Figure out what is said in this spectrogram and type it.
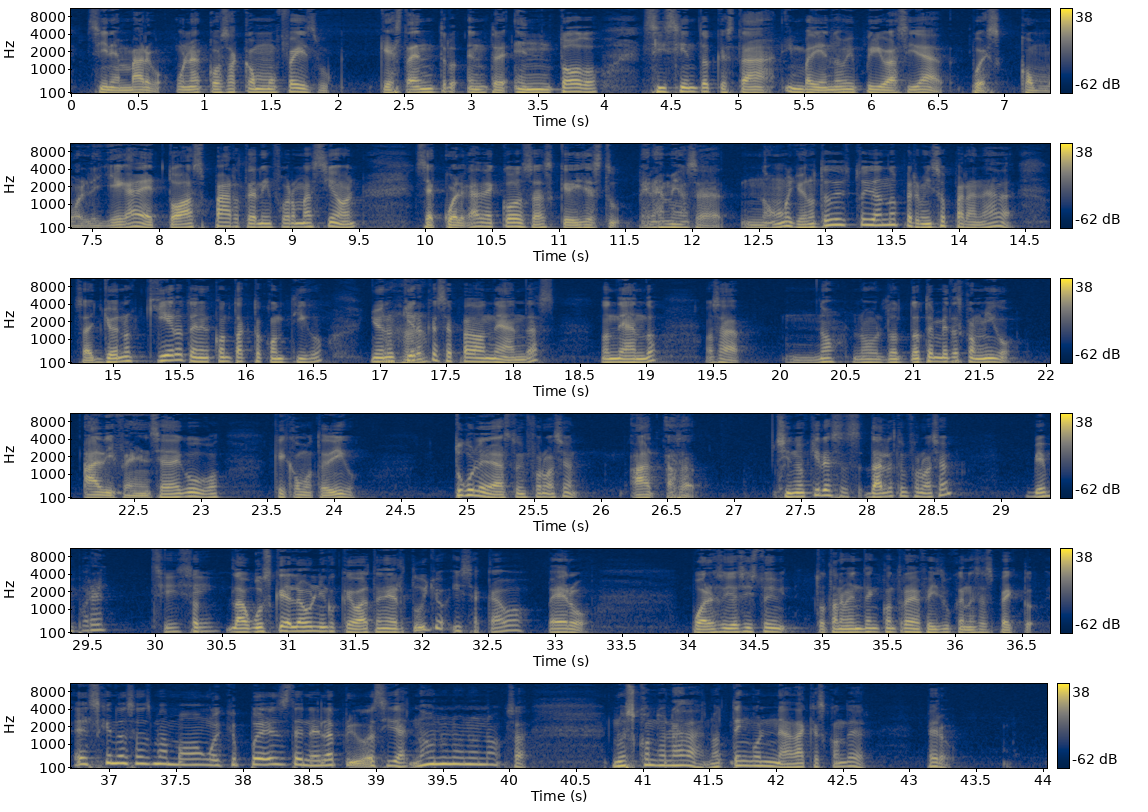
Sin embargo, una cosa como Facebook, que está entro- entre, en todo, sí siento que está invadiendo mi privacidad. Pues como le llega de todas partes la información, se cuelga de cosas que dices tú, espérame, o sea, no, yo no te estoy dando permiso para nada. O sea, yo no quiero tener contacto contigo, yo no Ajá. quiero que sepa dónde andas, dónde ando. O sea, no, no, no, no te metas conmigo. A diferencia de Google, que como te digo, tú le das tu información. A- o sea, si no quieres darle tu información, bien por él. Sí, O sea, sí. la búsqueda es lo único que va a tener tuyo y se acabó. Pero por eso yo sí estoy totalmente en contra de Facebook en ese aspecto. Es que no seas mamón, güey, que puedes tener la privacidad. No, no, no, no, no. O sea, no escondo nada. No tengo nada que esconder. Pero,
